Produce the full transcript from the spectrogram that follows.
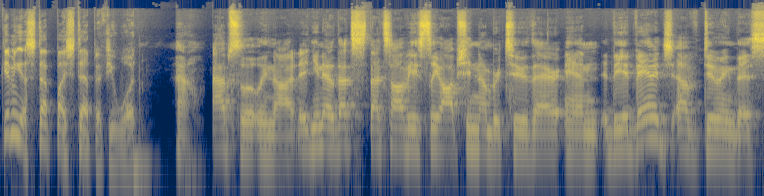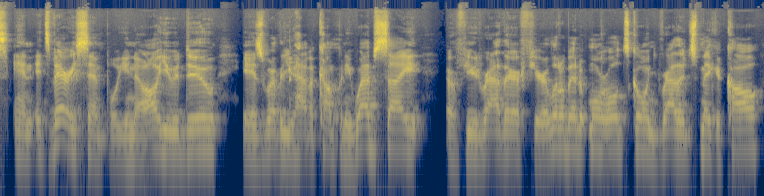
give me a step by step if you would Oh, absolutely not. You know, that's that's obviously option number two there. And the advantage of doing this, and it's very simple, you know, all you would do is whether you have a company website or if you'd rather, if you're a little bit more old school and you'd rather just make a call,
